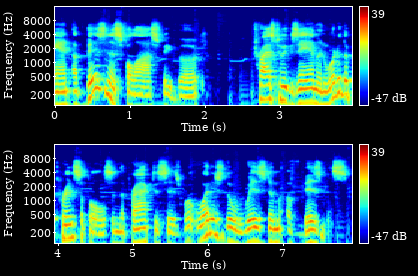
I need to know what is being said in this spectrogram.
and a business philosophy book tries to examine what are the principles and the practices, what, what is the wisdom of business.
